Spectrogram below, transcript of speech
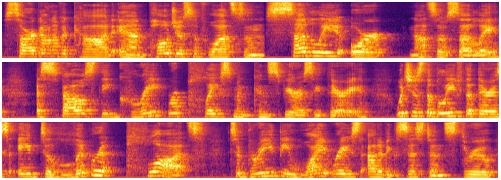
Sargon of Akkad, and Paul Joseph Watson subtly or not so subtly, espouse the Great Replacement Conspiracy Theory, which is the belief that there is a deliberate plot to breed the white race out of existence through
